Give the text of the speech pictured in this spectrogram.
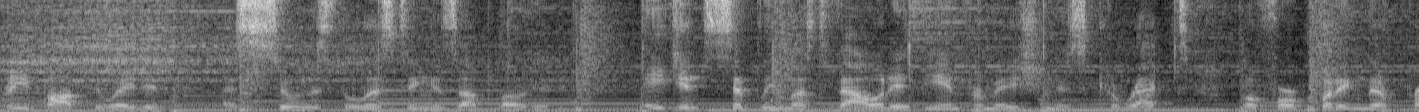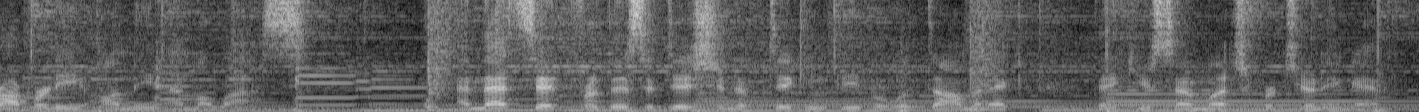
pre populated as soon as the listing is uploaded, agents simply must validate the information is correct before putting their property on the MLS. And that's it for this edition of Digging Deeper with Dominic. Thank you so much for tuning in.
